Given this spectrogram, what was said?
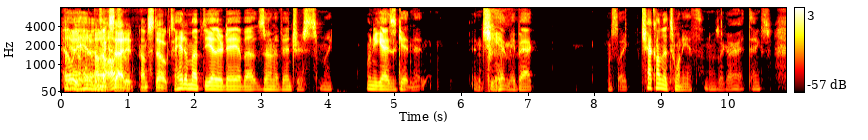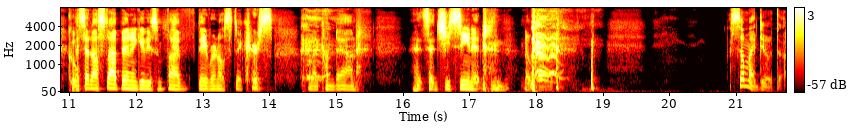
Hell yeah, yeah. I'm up. excited. I'm stoked. I hit him up the other day about Zone of Interest. I'm like, when are you guys getting it? And she hit me back. I was like, check on the 20th. And I was like, all right, thanks. Cool. I said, I'll stop in and give you some five day rental stickers when I come down. And it said she's seen it. no, comment. I still might do it though.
